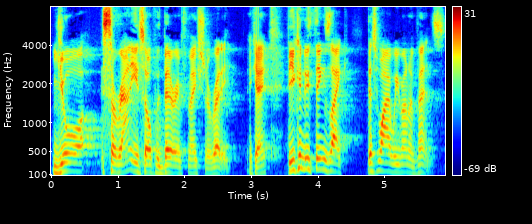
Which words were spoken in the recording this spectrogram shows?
you're surrounding yourself with better information already. Okay. But you can do things like, that's why we run events,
